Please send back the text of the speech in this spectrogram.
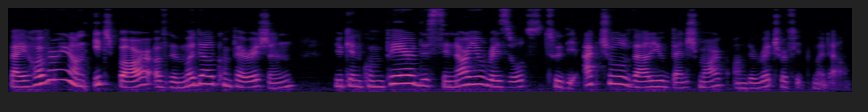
By hovering on each bar of the model comparison, you can compare the scenario results to the actual value benchmark on the retrofit model.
